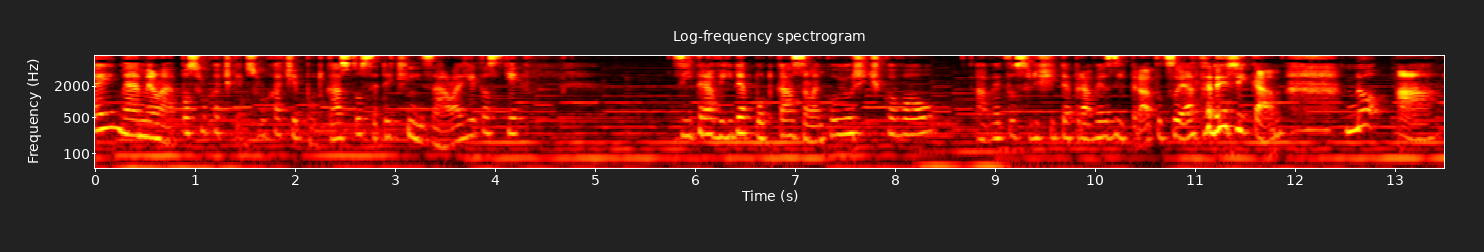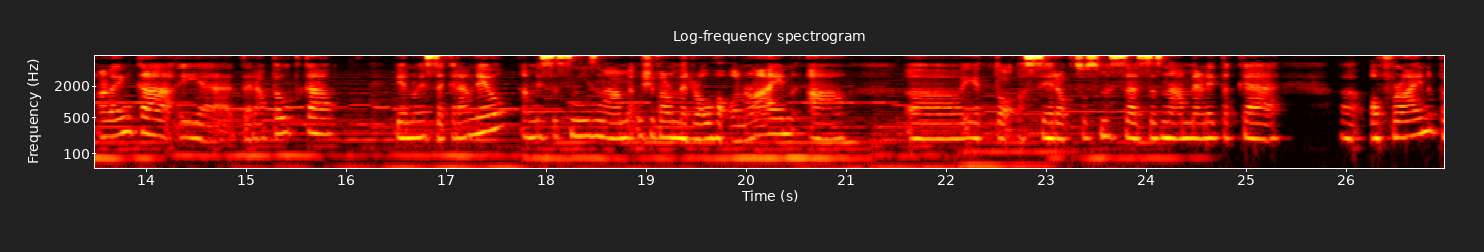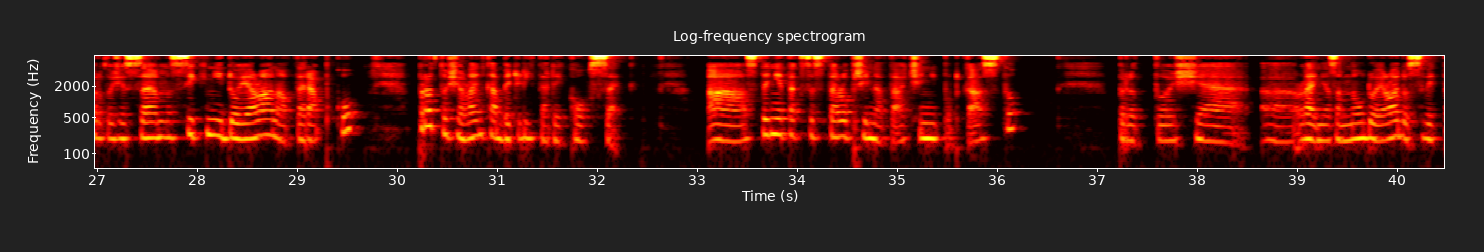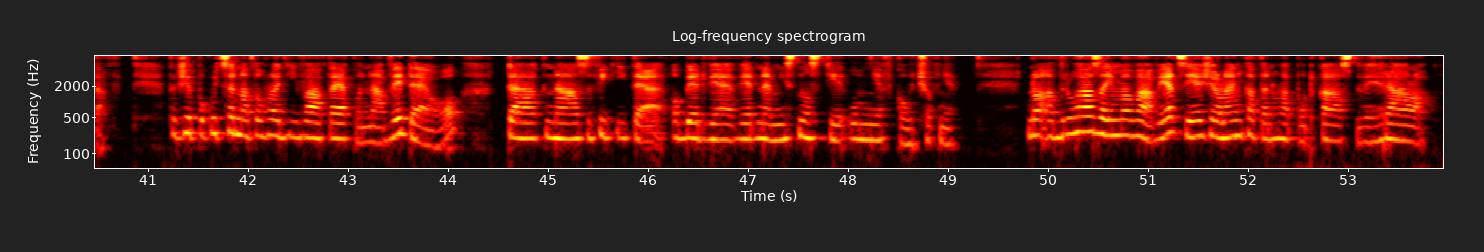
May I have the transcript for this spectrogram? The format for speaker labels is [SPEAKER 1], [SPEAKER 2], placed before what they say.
[SPEAKER 1] Ahoj, mé milé posluchačky a posluchači podcastu Srdeční záležitosti. Zítra vyjde podcast s Lenkou Juřičkovou a vy to slyšíte právě zítra, to, co já tady říkám. No a Lenka je terapeutka, věnuje se kraniu a my se s ní známe už velmi dlouho online a uh, je to asi rok, co jsme se seznámili také offline, protože jsem si k ní dojela na terapku, protože Lenka bydlí tady kousek. A stejně tak se stalo při natáčení podcastu, protože uh, Léňa za mnou dojela do Svitav. Takže pokud se na tohle díváte jako na video, tak nás vidíte obě dvě v jedné místnosti u mě v koučovně. No a druhá zajímavá věc je, že Lenka tenhle podcast vyhrála,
